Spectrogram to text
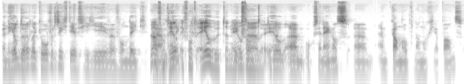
een heel duidelijk overzicht heeft gegeven, vond ik. Ja, vond heel, ik, ik, vond het heel goed en heel duidelijk. Heel, ook zijn Engels en kan ook dan nog Japans.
